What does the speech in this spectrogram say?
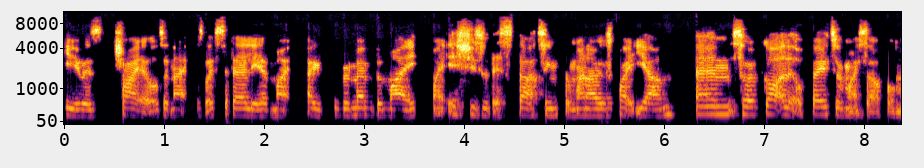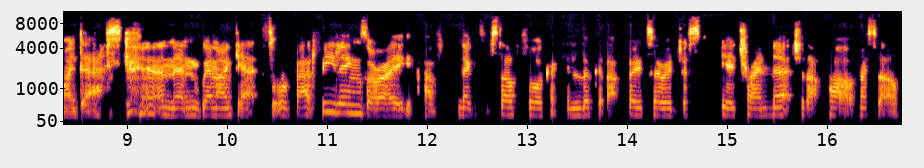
you as a child. And I, as I said earlier, my, I remember my my issues with this starting from when I was quite young. Um, so I've got a little photo of myself on my desk, and then when I get sort of bad feelings or I have negative self-talk, I can look at that photo and just you know, try and nurture that part of myself.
